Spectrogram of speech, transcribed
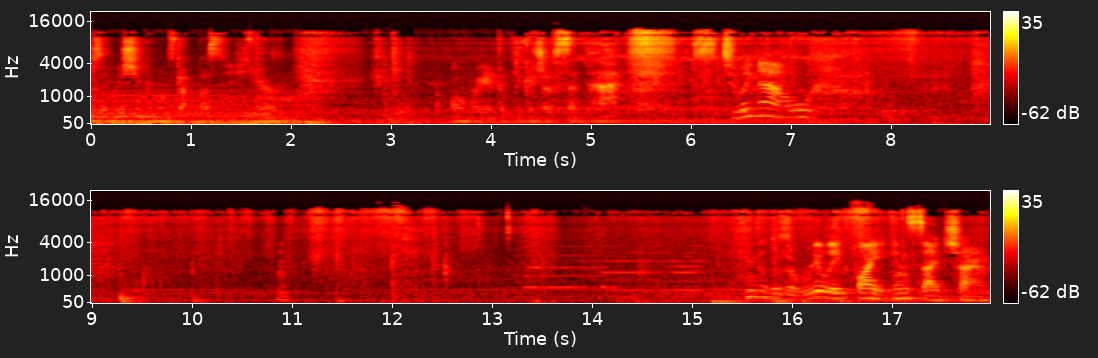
Elevators in Michigan once got busted here. Oh wait, I don't think I should have said that. It's too late now. Hmm. I think that was a really quiet inside chime.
